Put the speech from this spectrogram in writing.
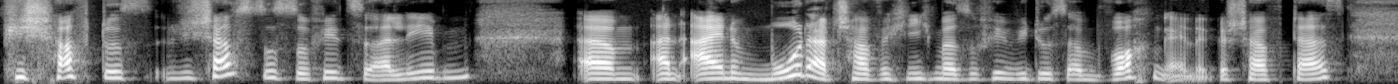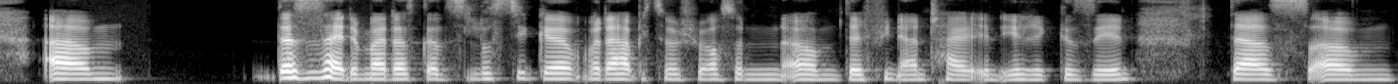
wie, schaffst du's, wie schaffst du es, so viel zu erleben? Ähm, an einem Monat schaffe ich nicht mal so viel, wie du es am Wochenende geschafft hast. Ähm, das ist halt immer das ganz Lustige, weil da habe ich zum Beispiel auch so einen ähm, Delfinanteil in Erik gesehen, dass ähm,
